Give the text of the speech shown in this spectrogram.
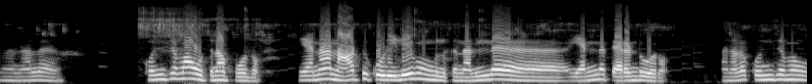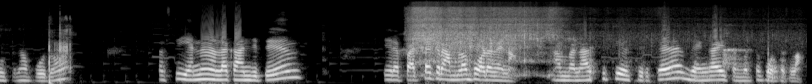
அதனால் கொஞ்சமா ஊற்றினா போதும். ஏன்னா நாட்டுக்கோழிலே உங்களுக்கு நல்ல எண்ணெய் திரண்டு வரும். அதனால கொஞ்சமா ஊற்றினா போதும். ஃபஸ்ட்டு எண்ணெய் நல்லா காஞ்சிட்டு இதில் பட்டை கிராம்லாம் போட வேணாம். நம்ம நசுக்கி வச்சுருக்க வெங்காயத்தை மட்டும் போட்டுக்கலாம்.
